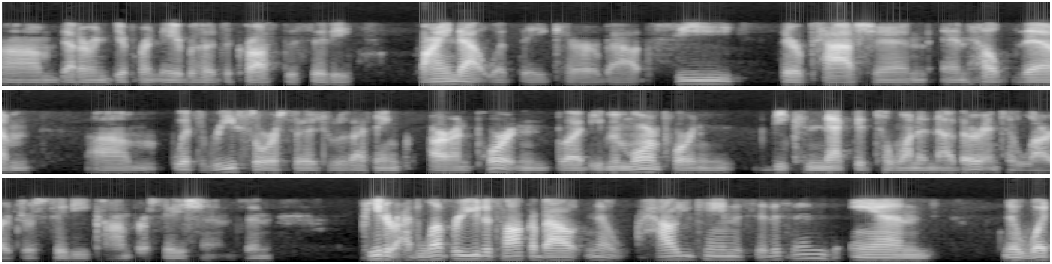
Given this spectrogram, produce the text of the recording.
um, that are in different neighborhoods across the city, find out what they care about, see their passion, and help them um, with resources, which I think are important, but even more important, be connected to one another and to larger city conversations. And Peter, I'd love for you to talk about you know how you came to Citizens and you know what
